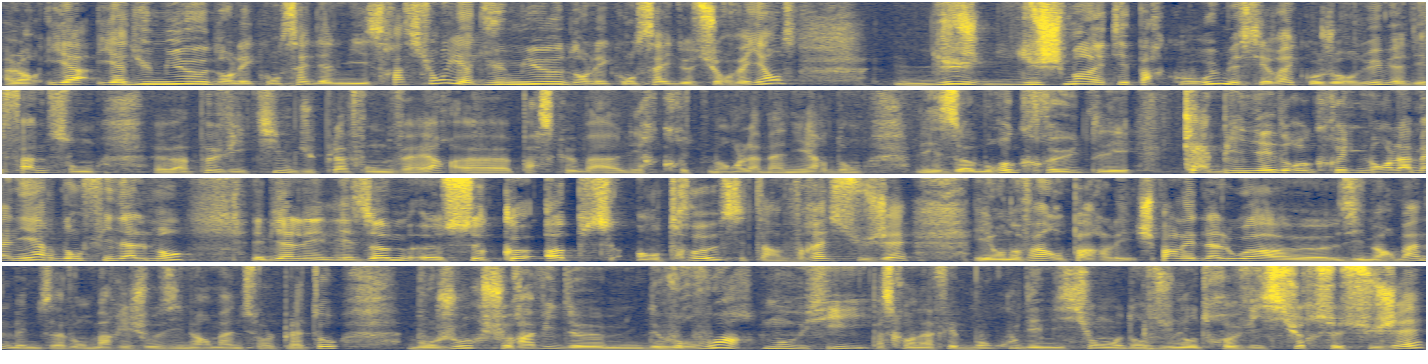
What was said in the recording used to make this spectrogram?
Alors, il a, il y a du mieux dans les conseils d'administration, il y a du mieux dans les conseils de surveillance. Du, chemin a été parcouru, mais c'est vrai qu'aujourd'hui, des femmes sont euh, un peu victimes du plafond de verre euh, parce que bah, les recrutements, la manière dont les hommes recrutent, les cabinets de recrutement, la manière dont finalement eh bien, les, hommes euh, se cooptent entre eux, c'est un vrai sujet et on en va en parler. Je parlais de la loi Zimmerman, mais nous avons Marie-Jo Zimmerman sur le plateau. Bonjour, je suis ravi de, de vous revoir. Moi aussi. Parce qu'on a fait beaucoup d'émissions dans une autre vie sur ce sujet.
